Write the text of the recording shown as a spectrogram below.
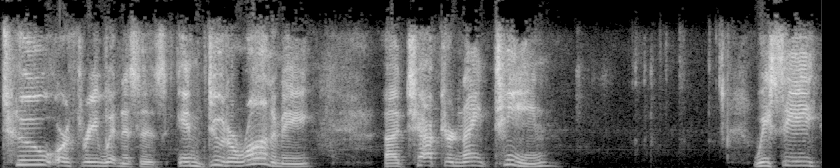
two or three witnesses. In Deuteronomy uh, chapter 19, we see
